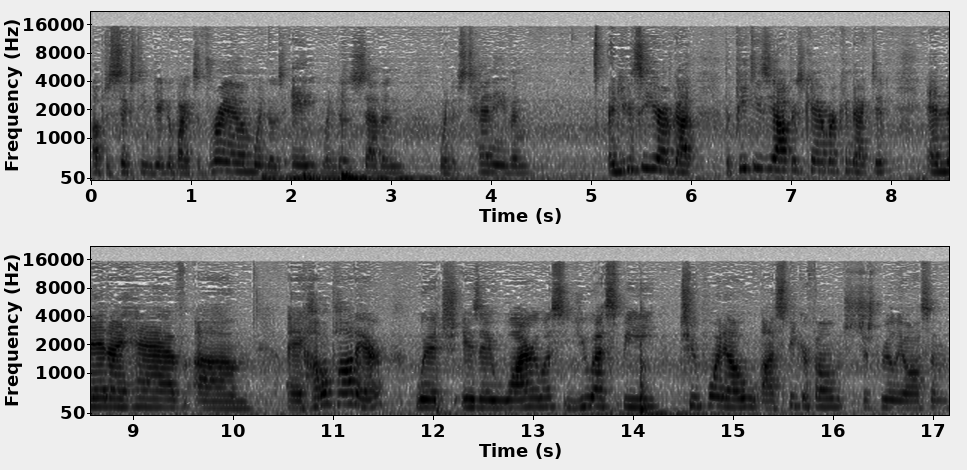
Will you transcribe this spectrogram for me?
up to 16 gigabytes of RAM, Windows 8, Windows 7, Windows 10 even. And you can see here I've got the PTZ Optics camera connected, and then I have um, a HuddlePod Air, which is a wireless USB 2.0 uh, speakerphone, which is just really awesome.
